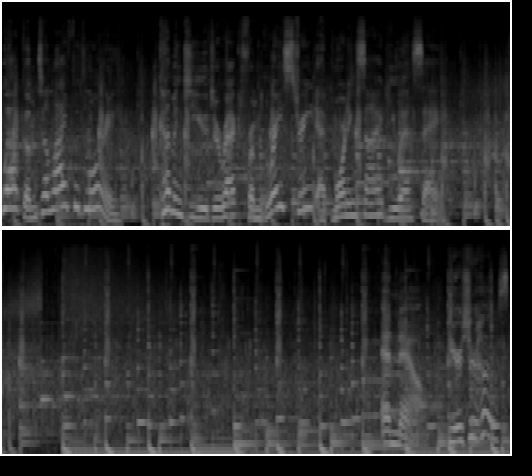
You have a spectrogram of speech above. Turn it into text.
Welcome to Life with Lori, coming to you direct from Gray Street at Morningside, USA. And now, here's your host,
